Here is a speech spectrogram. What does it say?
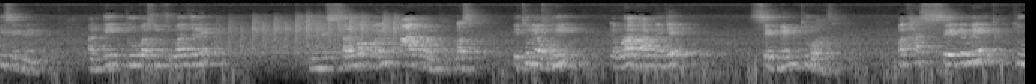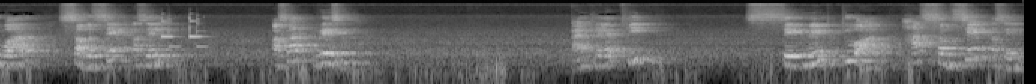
ही सेगमेंट अगदी क्यू पासून सुरुवात झाली म्हणजे सर्व पॉइंट आर पर्यंत बस इथून एवढी एवढा भाग म्हणजे सेगमेंट क्यू आर मग हा सेगमेंट क्यू आर सबसेट असेल असा रेस काय म्हटलेलं की सेगमेंट क्यू आर हा सबसेट असेल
